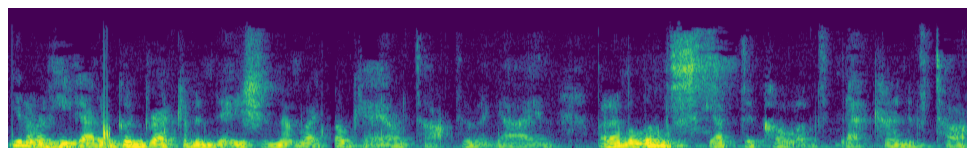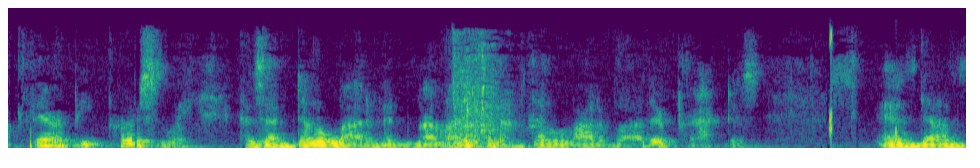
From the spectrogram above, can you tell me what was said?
you know, and he got a good recommendation. I'm like, okay, I'll talk to the guy, and, but I'm a little skeptical of that kind of talk therapy personally, because I've done a lot of it in my life, and I've done a lot of other practice, and. Um,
